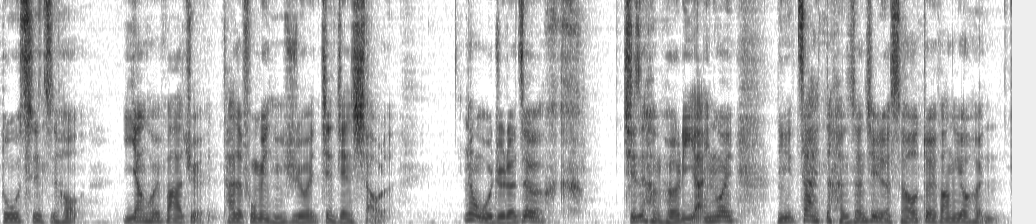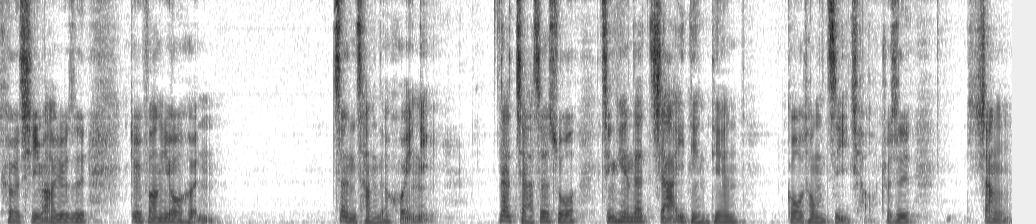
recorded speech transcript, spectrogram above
多次之后，一样会发觉他的负面情绪会渐渐消了。那我觉得这其实很合理啊，因为你在很生气的时候，对方又很客气嘛，就是对方又很正常的回你。那假设说今天再加一点点沟通技巧，就是像。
